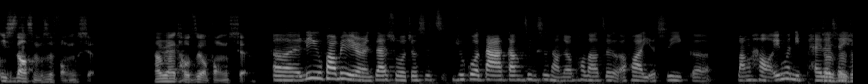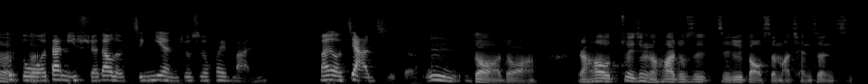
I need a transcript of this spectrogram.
意识到什么是风险，嗯、然后原来投资有风险。呃，另一方面有人在说，就是如果大家刚进市场就碰到这个的话，也是一个蛮好，因为你赔的钱也不多，但你学到的经验就是会蛮蛮有价值的。嗯，对啊，对啊。然后最近的话就是殖利率暴升嘛，前阵子，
